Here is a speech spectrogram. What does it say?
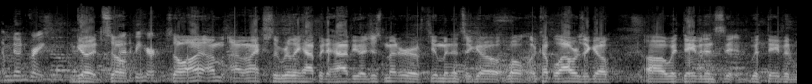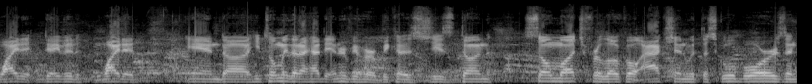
I'm doing great. Good. So glad to be here. So I, am I'm, I'm actually really happy to have you. I just met her a few minutes ago. Well, a couple hours ago, uh, with David and with David Whited. David Whited, and uh, he told me that I had to interview her because she's done so much for local action with the school boards and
